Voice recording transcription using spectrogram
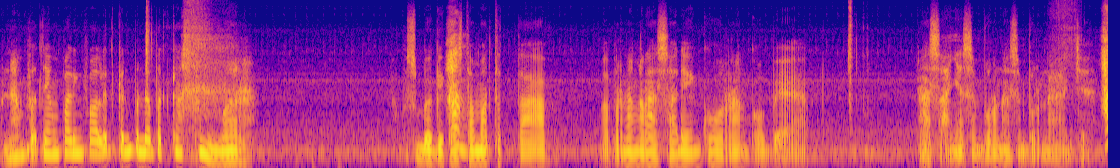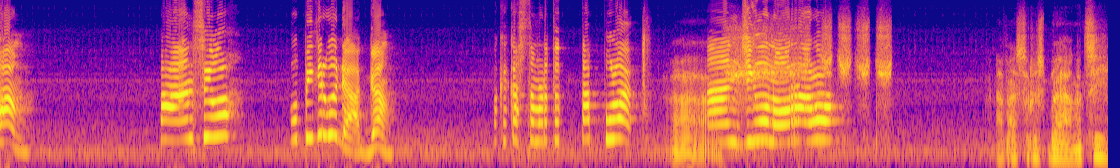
Pendapat yang paling valid kan pendapat customer. Aku sebagai customer tetap gak pernah ngerasa ada yang kurang kok, Beb. Rasanya sempurna-sempurna aja. Ham. Apaan sih lo? Lo pikir gue dagang? Pakai customer tetap pula. Ah, Anjing lo norak lo. Kenapa serius banget sih?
